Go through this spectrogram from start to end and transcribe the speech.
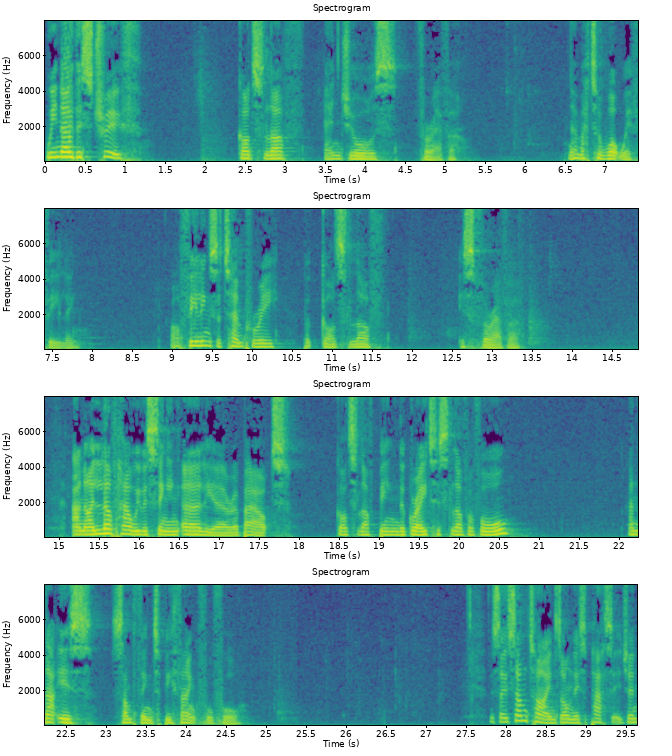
We know this truth God's love endures forever, no matter what we're feeling. Our feelings are temporary, but God's love is forever. And I love how we were singing earlier about God's love being the greatest love of all. And that is something to be thankful for. So sometimes on this passage, and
